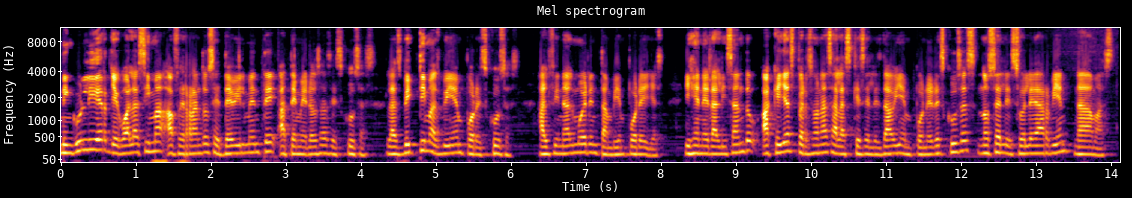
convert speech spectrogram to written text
Ningún líder llegó a la cima aferrándose débilmente a temerosas excusas. Las víctimas viven por excusas, al final mueren también por ellas. Y generalizando, aquellas personas a las que se les da bien poner excusas no se les suele dar bien nada más.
